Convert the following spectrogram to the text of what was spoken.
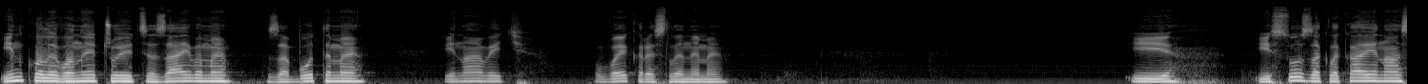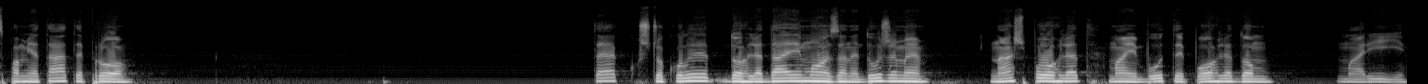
Інколи вони чуються зайвими, забутими і навіть викресленими. І Ісус закликає нас пам'ятати про те, що коли доглядаємо за недужими, наш погляд має бути поглядом Марії,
